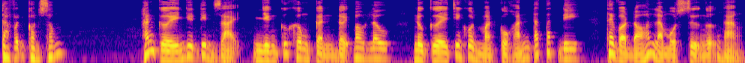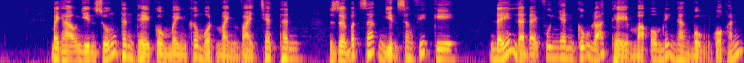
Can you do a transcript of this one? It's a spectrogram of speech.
ta vẫn còn sống. Hắn cười như điên dại, nhưng cũng không cần đợi bao lâu, nụ cười trên khuôn mặt của hắn đã tắt đi, thay vào đó là một sự ngỡ ngàng. Bạch Hạo nhìn xuống thân thể của mình không một mảnh vải che thân, rồi bất giác nhìn sang phía kia. Đấy là đại phu nhân cũng lõa thể mà ôm lấy ngang bụng của hắn.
